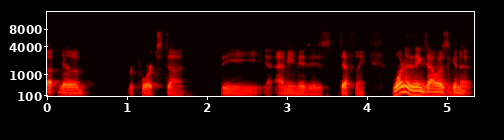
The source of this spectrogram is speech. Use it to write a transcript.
upload, reports done. The I mean it is definitely one of the things I was gonna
